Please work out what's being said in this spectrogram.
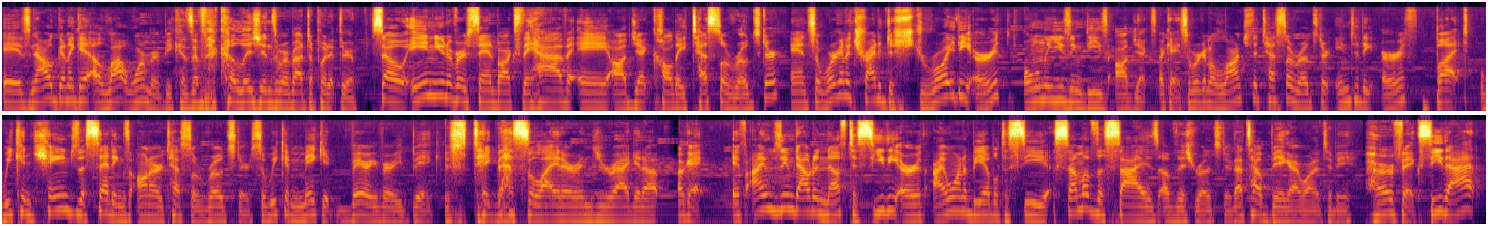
is now going to get a lot warmer because of the collisions we're about to put it through. So in Universe Sandbox, they have a object called a Tesla Roadster. And so we're going to try to destroy the Earth only using these objects. Okay, so we're going to launch the Tesla Roadster into the Earth, but we can change the settings on our Tesla Roadster. So we can make it very, very big. Just take that slider and drag it up. Okay, if I'm zoomed out enough to see the earth, I want to be able to see some of the size of this roadster. That's how big I want it to be. Perfect. See that?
